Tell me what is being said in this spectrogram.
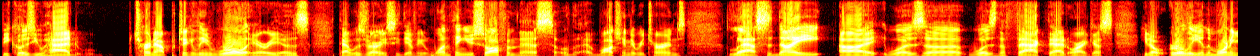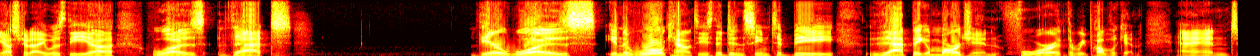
because you had turnout, particularly in rural areas, that was very significant. One thing you saw from this, uh, watching the returns last night, uh, was uh, was the fact that, or I guess you know, early in the morning yesterday, was the uh, was that there was in the rural counties there didn't seem to be that big a margin for the republican. And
